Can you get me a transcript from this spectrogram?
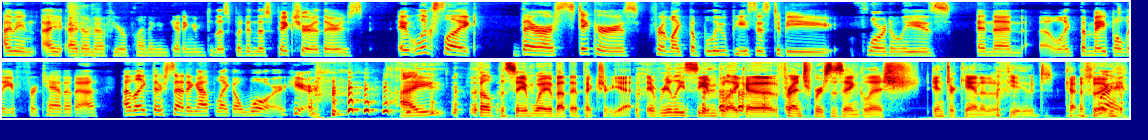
I mean, I, I don't know if you were planning on getting into this, but in this picture, there's, it looks like there are stickers for like the blue pieces to be fleur de lis and then uh, like the maple leaf for Canada. I like they're setting up like a war here. I felt the same way about that picture. Yeah, it really seemed like a French versus English inter-Canada feud kind of thing. Right.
